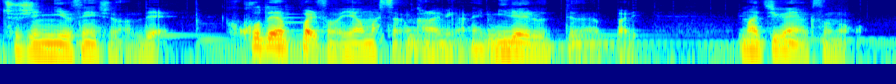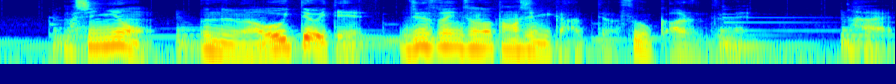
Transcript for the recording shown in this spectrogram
中心にいる選手なんで、ここでやっぱりその山下の絡みがね、見れるっていうのはやっぱり、間違いなくその、まあ、新日本云々は置いておいて純粋にその楽しみかなっていうのはすごくあるんですね。はい。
